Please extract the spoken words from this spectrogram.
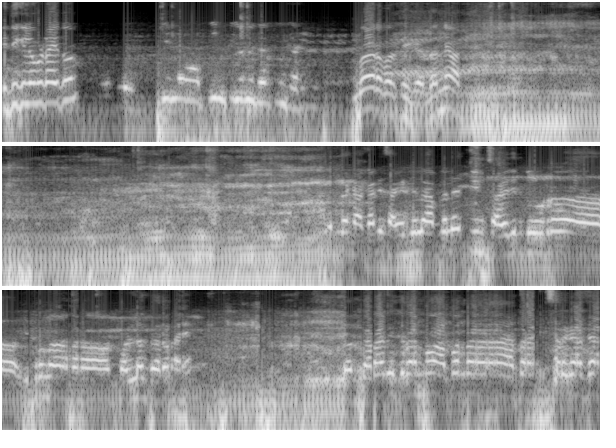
किती किलोमीटर आहे इथून? तीन किलोमीटर बरं बरं ठीक आहे. धन्यवाद. त्या काकाने सांगितलेलं आपल्याला तीन साडेतीन किलोमीटर इथून पडलं पडलक आहे तर चला मित्रांनो आपण आता निसर्गाचा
